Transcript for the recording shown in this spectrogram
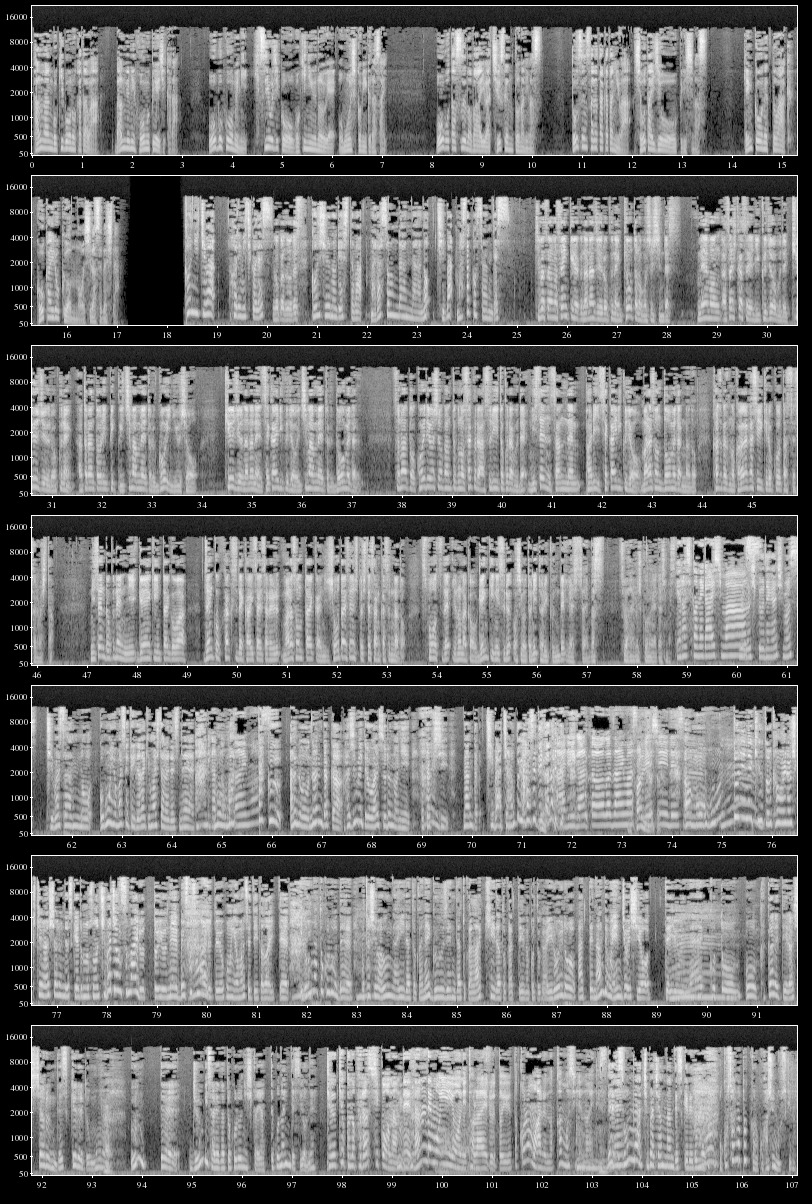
観覧ご希望の方は番組ホームページから応募フォームに必要事項をご記入の上お申し込みください。応募多数の場合は抽選となります。当選された方には招待状をお送りします。健康ネットワーク公開録音のお知らせでした。こんにちは、堀道子です。野和夫です。今週のゲストはマラソンランナーの千葉雅子さんです。千葉さんは1976年京都のご出身です。名門旭化成陸上部で96年アトランタオリンピック1万メートル5位入賞。97年世界陸上1万メートル銅メダル。その後小出義雄監督のさくらアスリートクラブで2003年パリ世界陸上マラソン銅メダルなど数々の輝かしい記録を達成されました。2006年に現役引退後は全国各地で開催されるマラソン大会に招待選手として参加するなどスポーツで世の中を元気にするお仕事に取り組んでいらっしゃいます。千葉さんよろしくお願いいたします。よろしくお願いします。よろしくお願いします。千葉さんのご本読ませていただきましたらですね。ありがとうございます。全くあのなんだか初めてお会いするのに私、はい、なんだか千葉ちゃんと呼ばせていただいて。ありがとうございます。嬉しいです。あもう本当にねキュートで可愛らしくていらっしゃるんですけれどもその千葉ちゃんスマイルというねベストスマイルという本読ませていただいて、はい、いろんなところで、私は運がいいだとかね偶然だとかラッキーだとかっていうようなことがいろいろあって何でもエンジョイしようっていうねことを書かれていらっしゃるんですけれども、はい、運って準備されたところにしかやってこないんですよね。究極のプラス思考なんで何でもいいように捉えるというところもあるのかもしれないですね。でそんな千葉ちゃんなんですけれども、はい、お子さんの時からこう走るの好きだっ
